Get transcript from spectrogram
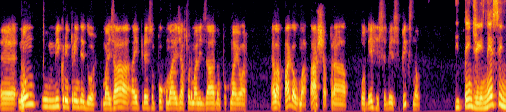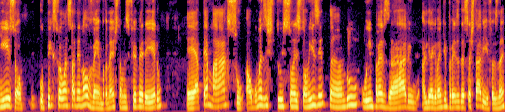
É, não o microempreendedor, mas a, a empresa um pouco mais já formalizada, um pouco maior, ela paga alguma taxa para poder receber esse Pix? Não. Entendi. Nesse início, ó, o Pix foi lançado em novembro, né? Estamos em fevereiro. É, até março, algumas instituições estão isentando o empresário, ali a grande empresa, dessas tarifas, né?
